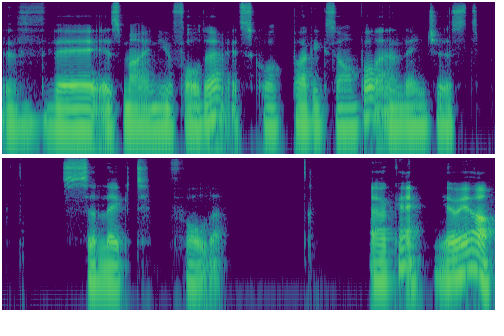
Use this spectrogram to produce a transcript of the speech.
There is my new folder. It's called pug example and then just select folder. Okay here we are.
